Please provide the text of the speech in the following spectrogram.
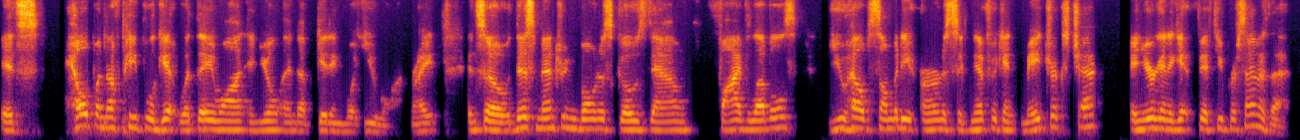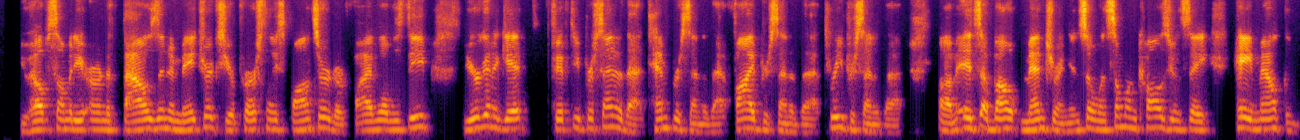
It's help enough people get what they want and you'll end up getting what you want, right? And so this mentoring bonus goes down five levels you help somebody earn a significant matrix check and you're going to get 50% of that. You help somebody earn a thousand in matrix, you're personally sponsored or five levels deep, you're going to get 50% of that, 10% of that, 5% of that, 3% of that. Um, it's about mentoring. And so when someone calls you and say, hey, Malcolm,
